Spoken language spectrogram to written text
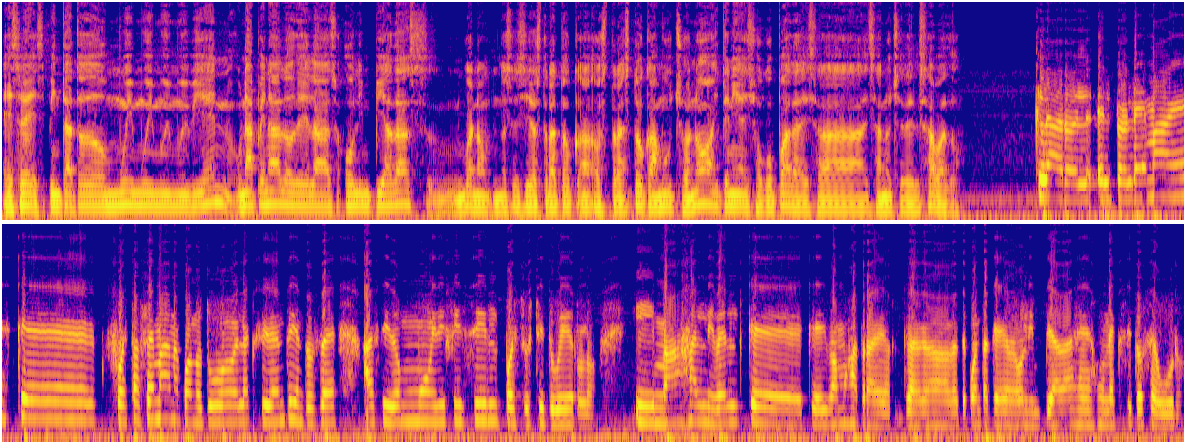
Eso es, pinta todo muy, muy, muy, muy bien. Una pena lo de las Olimpiadas. Bueno, no sé si os, os trastoca mucho, ¿no? Ahí teníais ocupada esa, esa noche del sábado. Claro, el, problema es que fue esta semana cuando tuvo el accidente y entonces ha sido muy difícil pues sustituirlo y más al nivel que, íbamos a traer. Ya date cuenta que Olimpiadas es un éxito seguro.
